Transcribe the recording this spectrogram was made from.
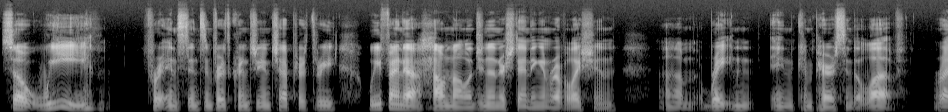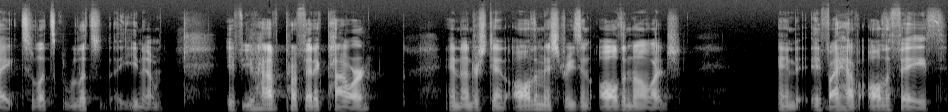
so we for instance, in First Corinthians chapter 3, we find out how knowledge and understanding and revelation um, rate in, in comparison to love, right? So let's, let's, you know, if you have prophetic power and understand all the mysteries and all the knowledge, and if I have all the faith,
